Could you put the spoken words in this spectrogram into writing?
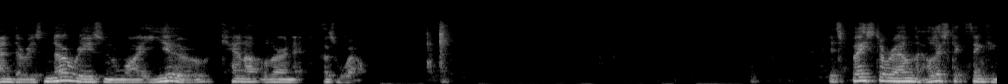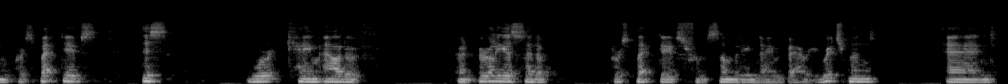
And there is no reason why you cannot learn it as well. It's based around the holistic thinking perspectives. This work came out of an earlier set of perspectives from somebody named Barry Richmond. And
